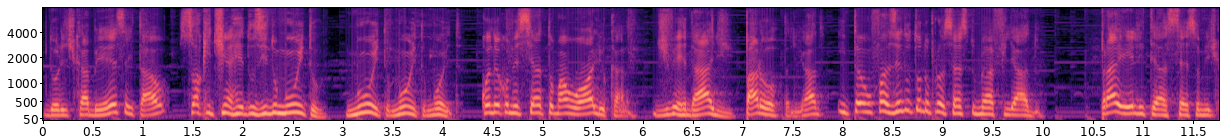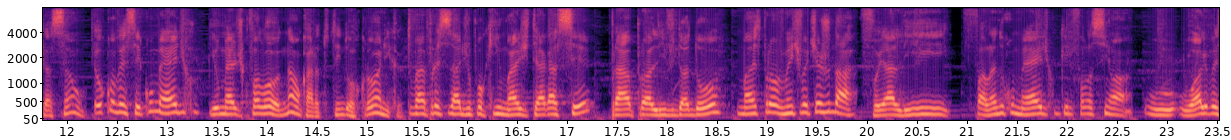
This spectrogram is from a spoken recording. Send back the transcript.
dores de cabeça e tal, só que tinha reduzido muito, muito, muito, muito. Quando eu comecei a tomar o óleo, cara, de verdade, parou, tá ligado? Então, fazendo todo o processo do meu afilhado Pra ele ter acesso à medicação, eu conversei com o médico e o médico falou: Não, cara, tu tem dor crônica, tu vai precisar de um pouquinho mais de THC para pro alívio da dor, mas provavelmente vai te ajudar. Foi ali falando com o médico que ele falou assim: Ó, o, o óleo vai,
